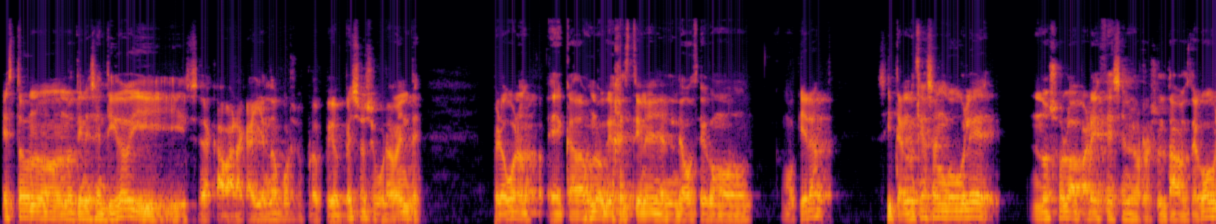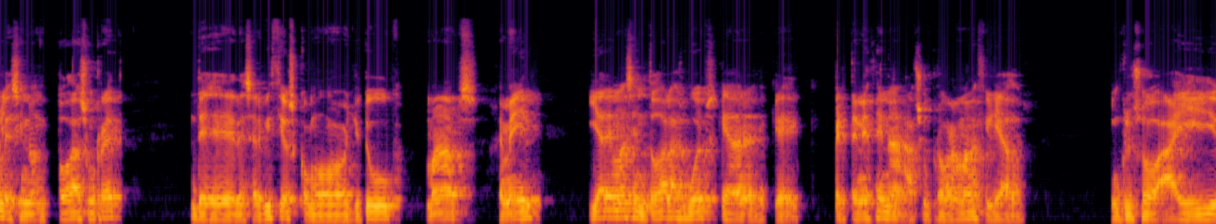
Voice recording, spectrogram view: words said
Esto no, tiene sentido y, se acabará cayendo por su propio peso seguramente. Pero bueno, eh, cada uno que gestione el negocio como, como quiera. Si te anuncias en Google, no solo apareces en los resultados de Google, sino en toda su red de, servicios como YouTube, Maps, Gmail y además en todas las webs que, pertenecen a, su programa de afiliados. Incluso hay,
